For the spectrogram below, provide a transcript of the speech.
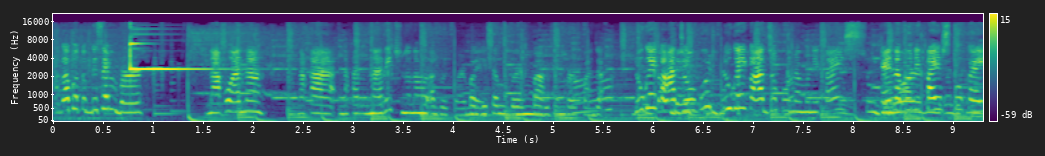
pag abot og December nakuha na naka naka na na ang requirement. Pag December pa. December pa. Ja. Dugay ka adyo ko, dugay ka adyo ko na monetize. Kaya na monetize ko kay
